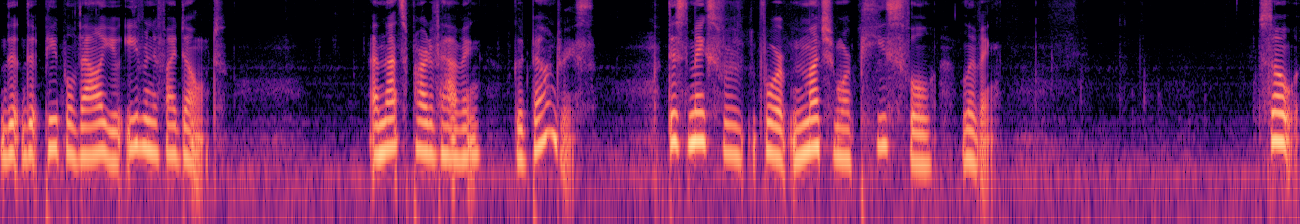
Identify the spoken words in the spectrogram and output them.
that, that people value, even if I don't. And that's part of having good boundaries. This makes for, for much more peaceful living. So,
